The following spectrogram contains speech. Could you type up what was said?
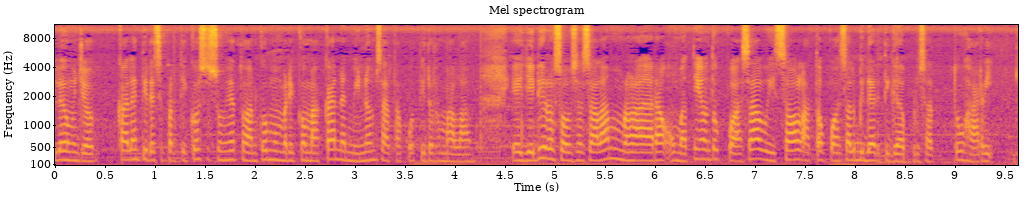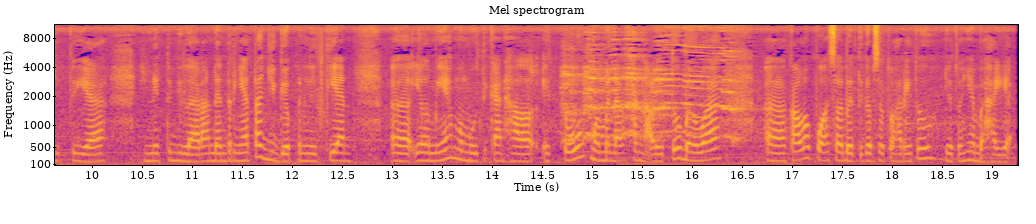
Beliau menjawab, kalian tidak sepertiku, sesungguhnya Tuhanku memberiku makan dan minum saat aku tidur malam. Ya jadi Rasulullah SAW melarang umatnya untuk puasa wisol atau puasa lebih dari 31 hari gitu ya. Ini itu dilarang dan ternyata juga penelitian uh, ilmiah membuktikan hal itu, membenarkan hal itu bahwa uh, kalau puasa lebih dari 31 hari itu jatuhnya bahaya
